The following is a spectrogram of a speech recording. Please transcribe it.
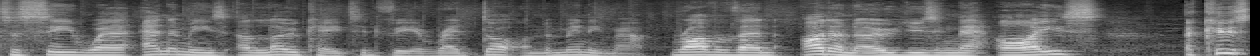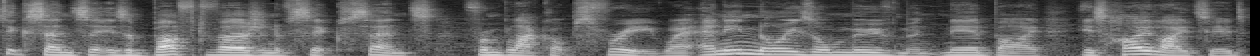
to see where enemies are located via red dot on the minimap, rather than, I don't know, using their eyes Acoustic Sensor is a buffed version of Sixth Sense from Black Ops 3, where any noise or movement nearby is highlighted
